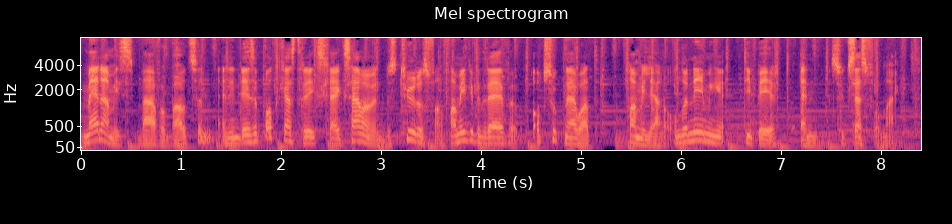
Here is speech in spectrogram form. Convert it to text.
Mijn naam is Bavo Boutsen en in deze podcastreeks ga ik samen met bestuurders van familiebedrijven op zoek naar wat familiale ondernemingen typeert en succesvol maakt.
